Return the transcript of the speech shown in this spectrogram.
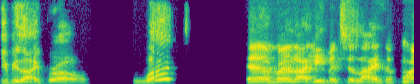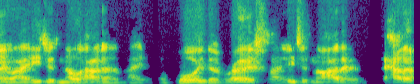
you'd be like, "Bro, what?" Yeah, bro. Like even to like the point, like he just know how to like avoid the rush. Like he just know how to how to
